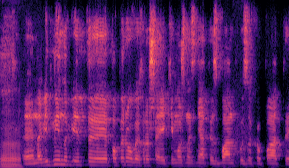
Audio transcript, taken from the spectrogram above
Мгм. Е, На відміну від паперових грошей, які можна зняти з банку, закопати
